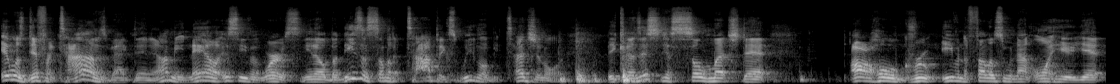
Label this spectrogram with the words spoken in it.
it was different times back then. I mean, now it's even worse. You know, but these are some of the topics we're gonna be touching on because it's just so much that our whole group, even the fellows who are not on here yet,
